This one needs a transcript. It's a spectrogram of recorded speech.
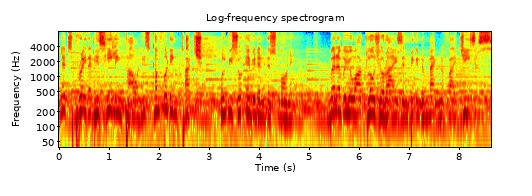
Let's pray that His healing power, His comforting touch will be so evident this morning. Wherever you are, close your eyes and begin to magnify Jesus.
